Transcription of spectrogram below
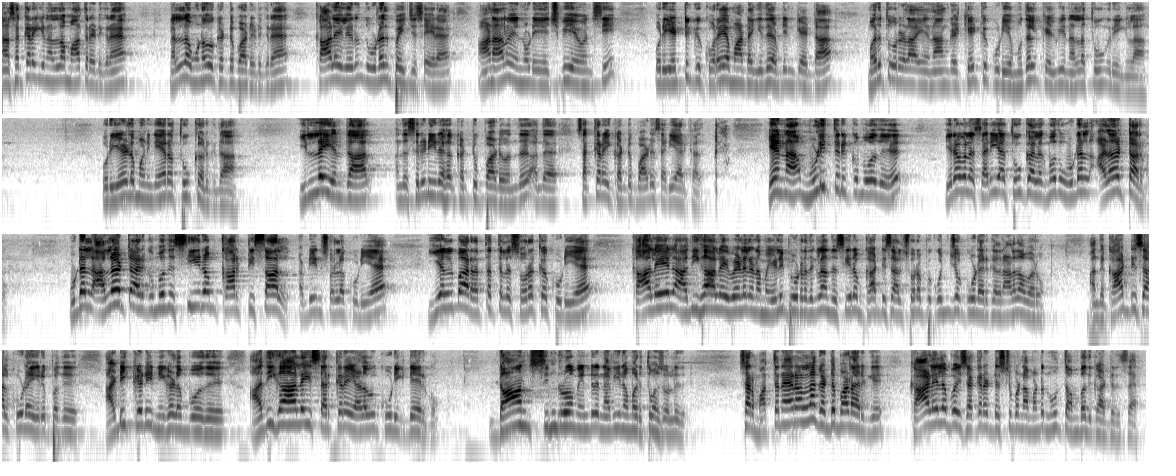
நான் சர்க்கரைக்கு நல்லா மாத்திரை எடுக்கிறேன் நல்ல உணவு கட்டுப்பாடு எடுக்கிறேன் காலையிலிருந்து உடல் பயிற்சி செய்கிறேன். ஆனாலும் என்னுடைய ஹெச்பிஎன்சி ஒரு எட்டுக்கு குறைய மாட்டேங்குது அப்படின்னு கேட்டால் மருத்துவர்களாகிய நாங்கள் கேட்கக்கூடிய முதல் கேள்வி நல்லா தூங்குறீங்களா? ஒரு ஏழு மணி நேரம் தூக்கம் இருக்குதா? இல்லை என்றால் அந்த சிறுநீரக கட்டுப்பாடு வந்து அந்த சர்க்கரை கட்டுப்பாடு சரியாக இருக்காது. ஏன்னா முழித்திருக்கும் போது இரவில் சரியாக தூக்கம் இருக்கும்போது உடல் அலர்ட்டாக இருக்கும். உடல் அலர்ட்டாக இருக்கும்போது சீரம் கார்டிசால் அப்படின்னு சொல்லக்கூடிய இயல்பாக ரத்தத்தில் சுரக்கக்கூடிய காலையில் அதிகாலை வேளையில் நம்ம எழுப்பி விடுறதுக்குலாம் அந்த சீரம் கார்டிசால் சுரப்பு கொஞ்சம் கூட இருக்கிறதுனால தான் வரும். அந்த கார்டிசால் கூட இருப்பது அடிக்கடி நிகழும்போது அதிகாலை சர்க்கரை அளவு கூடிக்கிட்டே இருக்கும். டான் சிண்ட்ரோம் என்று நவீன மருத்துவம் சொல்லுது. சார் மற்ற நேரம்லாம் கட்டுப்பாடாக இருக்குது காலையில் போய் சர்க்கரை டெஸ்ட் பண்ணால் மட்டும் நூற்றி ஐம்பது காட்டுது சார்.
